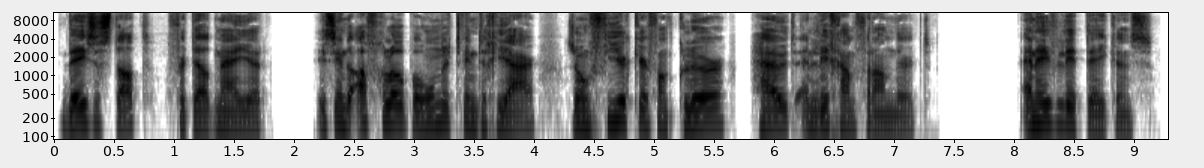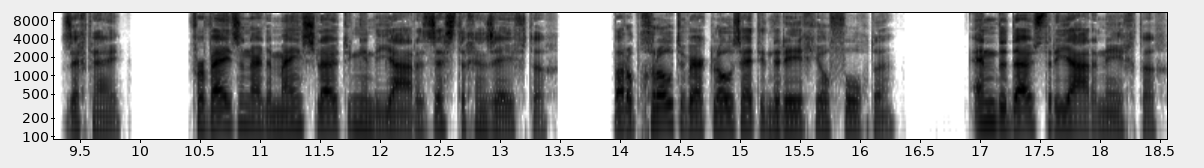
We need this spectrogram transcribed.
Deze stad, vertelt Meijer, is in de afgelopen 120 jaar zo'n vier keer van kleur, huid en lichaam veranderd en heeft littekens, zegt hij, verwijzen naar de mijnsluiting in de jaren 60 en 70, waarop grote werkloosheid in de regio volgde, en de duistere jaren 90,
